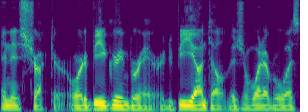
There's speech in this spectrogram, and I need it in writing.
an instructor or to be a Green Beret or to be on television, whatever it was.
